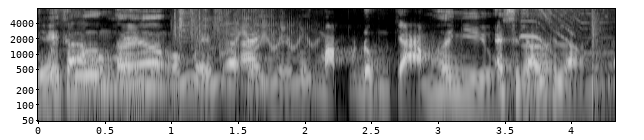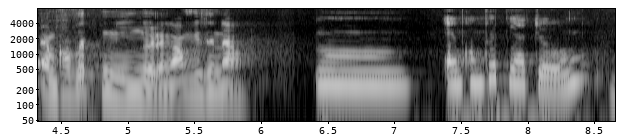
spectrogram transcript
dễ thương mũm thôi mỉm á mũm mỉm à, Ai mũm mỉm. chữ mập nó đụng chạm hơi nhiều. Em xin lỗi, xin lỗi. em không thích người đàn ông như thế nào? Ừm, em không thích gia trưởng. Ừ.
